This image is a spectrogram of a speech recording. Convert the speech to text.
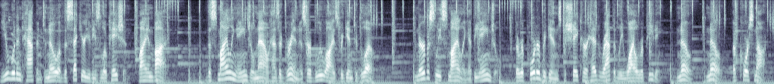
you wouldn't happen to know of the Sekiryuutei's location, by and by. The smiling angel now has a grin as her blue eyes begin to glow. Nervously smiling at the angel, the reporter begins to shake her head rapidly while repeating, No, no, of course not,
